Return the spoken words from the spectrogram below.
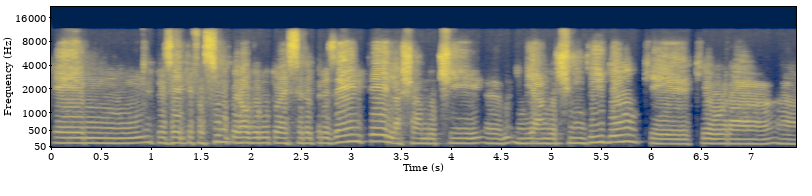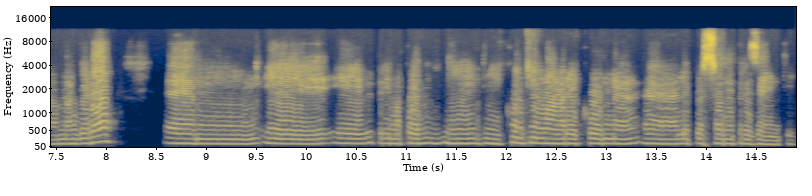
E, ehm, il Presidente Fassino però ha voluto essere presente lasciandoci, eh, inviandoci un video che, che ora uh, manderò ehm, e, e, prima poi di, di continuare con eh, le persone presenti.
